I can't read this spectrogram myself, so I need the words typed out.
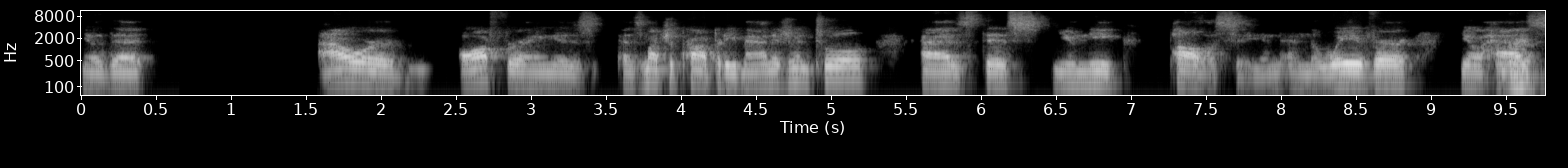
You know that our offering is as much a property management tool as this unique policy. And, and the waiver, you know, has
